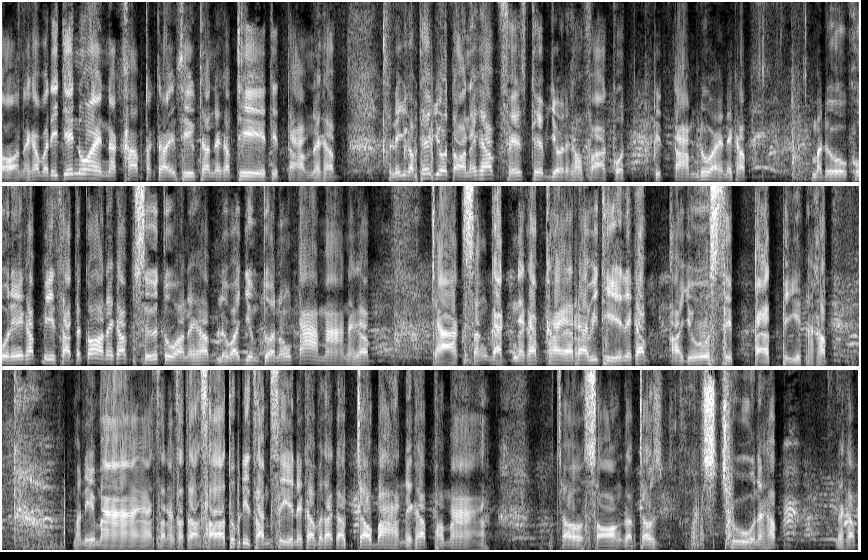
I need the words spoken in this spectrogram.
ต่อนะครับสวัสดีเจ๊น้วยนะครับทักทายเอฟซีทุกท่านนะครับที่ติดตามนะครับวันนี้อยู่กับเทพโยต่อนะครับเฟซเทพโยนะครับฝากกดติดตามด้วยนะครับมาดูคู่นี้ครับปีศาจตะก้อนะครับซื้อตัวนะครับ หรือว่ายืมตัวน้องต้ามานะครับ จากสังกัดนะครับค่ายราวิถีนะครับอายุ 18 ปีนะครับวันนี้มาสนามสตาธุประดิษฐ์สามสี่นะครับปะทะกับเจ้าบ้านนะครับพม่าเจ้าสองกับเจ้าชูนะครับนะครับ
